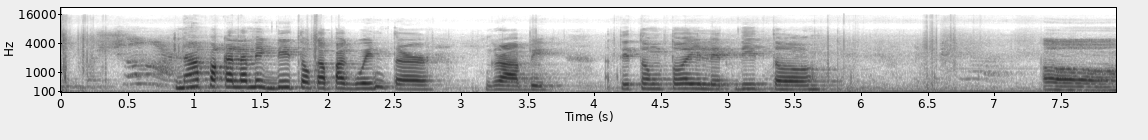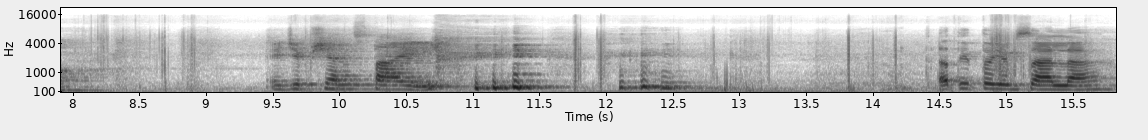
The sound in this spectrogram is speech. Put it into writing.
the. Napakalamig dito kapag winter. Grabe. At itong toilet dito. Oh. Egyptian style. At ito yung sala.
